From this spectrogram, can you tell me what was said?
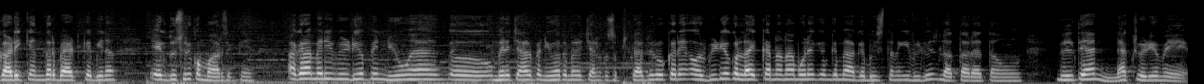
गाड़ी के अंदर बैठ के भी ना एक दूसरे को मार सकते हैं। अगर आप मेरी वीडियो पे न्यू है तो मेरे चैनल पे न्यू है तो मेरे चैनल को सब्सक्राइब ज़रूर करें और वीडियो को लाइक करना ना बोलें क्योंकि मैं आगे भी इस तरह की वीडियोज़ लाता रहता हूँ। मिलते हैं नेक्स्ट वीडियो में।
